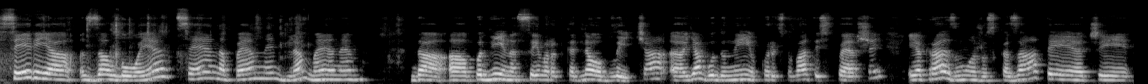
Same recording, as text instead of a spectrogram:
Серія Залоє. Це, напевне, для мене. Да, подвійна сиворотка для обличчя. Е, Я буду нею користуватись вперше. І якраз зможу сказати, чи е,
